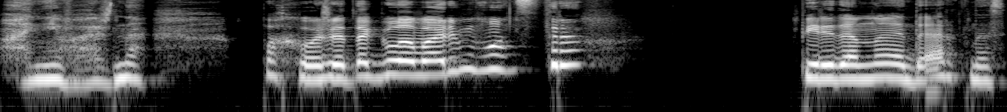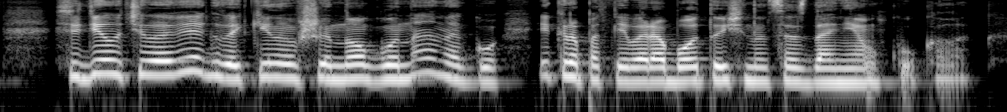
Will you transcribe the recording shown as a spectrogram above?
А, неважно. Похоже, это главарь монстров. Передо мной Даркнесс сидел человек, закинувший ногу на ногу и кропотливо работающий над созданием куколок.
